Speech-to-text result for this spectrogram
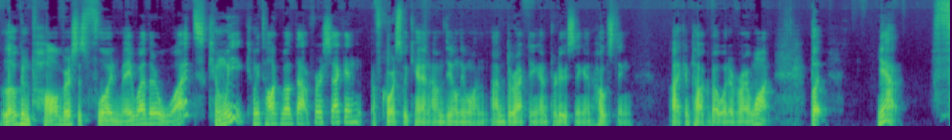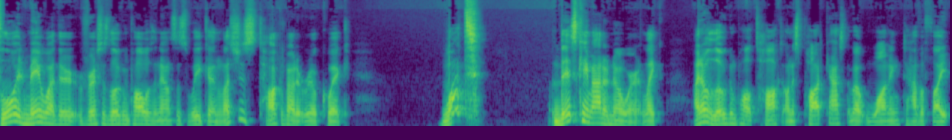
Logan Paul versus Floyd Mayweather. What? Can we can we talk about that for a second? Of course we can. I'm the only one. I'm directing and producing and hosting. I can talk about whatever I want. But yeah, Floyd Mayweather versus Logan Paul was announced this weekend. Let's just talk about it real quick. What? This came out of nowhere. Like, I know Logan Paul talked on his podcast about wanting to have a fight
